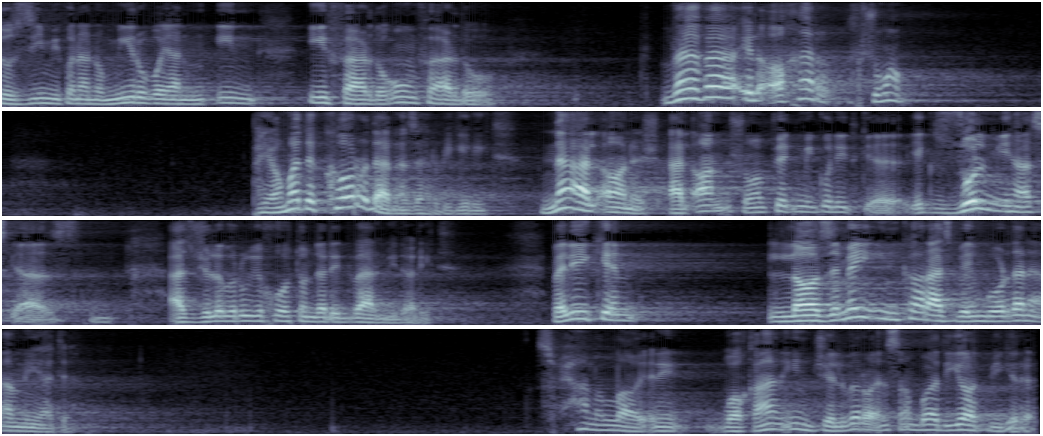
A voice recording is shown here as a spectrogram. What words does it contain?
دزدی می‌کنن و میرو باین این این فرد و اون فرد و و و الی آخر شما پیامد کار رو در نظر بگیرید. نه الانش. الان شما فکر می‌کنید که یک ظلمی هست که از از جلو روی خودتون دارید برمیدارید. ولی که لازمه این کار از بین بردن امنیته. سبحان الله یعنی واقعا این جلوه رو انسان باید یاد بگیره.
